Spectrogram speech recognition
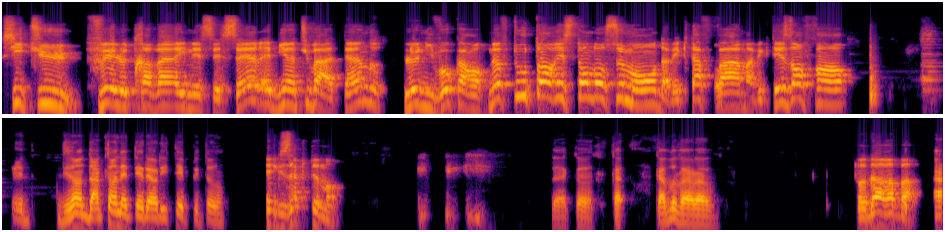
si tu fais le travail nécessaire, eh bien, tu vas atteindre le niveau 49 tout en restant dans ce monde, avec ta femme, avec tes enfants. Disons, dans ton intériorité plutôt. Exactement. D'accord. Ah,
